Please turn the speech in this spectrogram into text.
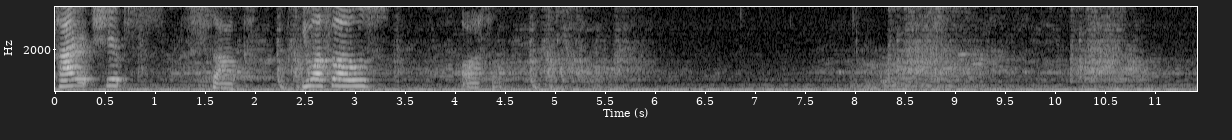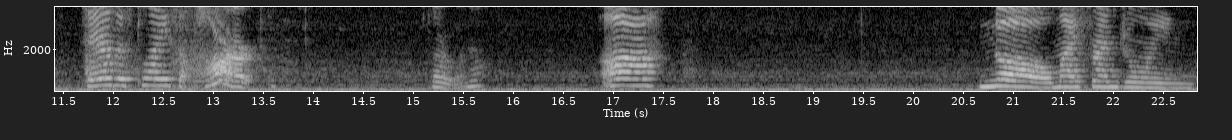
Pirate ships suck. UFOs, awesome. Tear this place apart. Sorry, what now? Ah. Uh, no, my friend joined.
